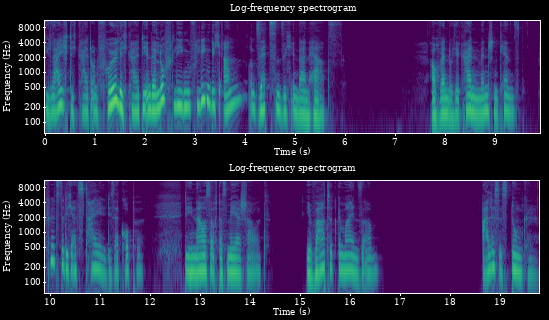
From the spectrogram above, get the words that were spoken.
Die Leichtigkeit und Fröhlichkeit, die in der Luft liegen, fliegen dich an und setzen sich in dein Herz. Auch wenn du hier keinen Menschen kennst, fühlst du dich als Teil dieser Gruppe, die hinaus auf das Meer schaut. Ihr wartet gemeinsam. Alles ist dunkel.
